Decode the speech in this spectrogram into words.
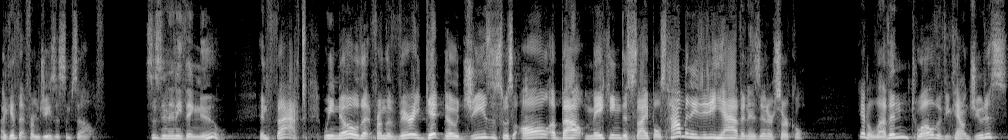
I get that from Jesus himself. This isn't anything new. In fact, we know that from the very get go, Jesus was all about making disciples. How many did he have in his inner circle? He had 11, 12 if you count Judas.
